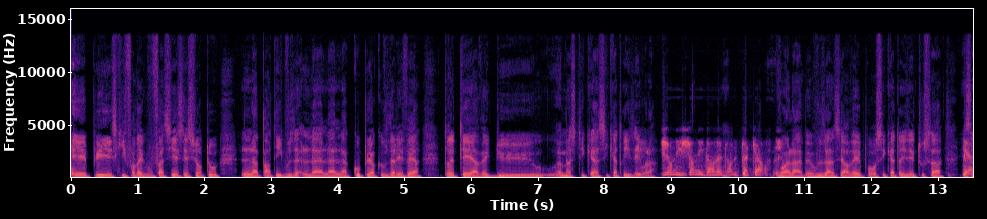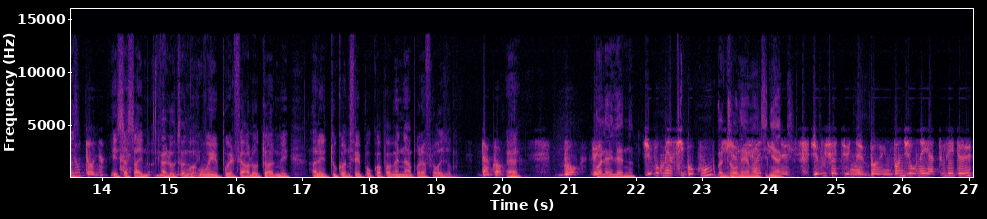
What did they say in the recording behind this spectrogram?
Et, et puis, ce qu'il faudrait que vous fassiez, c'est surtout la partie que vous, la, la, la coupure que vous allez faire, traiter avec du un mastic à cicatriser, voilà. J'en ai, j'en ai dans le, dans le placard. Voilà, ben vous en servez pour cicatriser tout ça. Et Mais ça, à l'automne. et ça sera une... À l'automne, oui. Oui, vous pouvez le faire à l'automne, mais allez, tout compte fait, pourquoi pas maintenant après la floraison. D'accord. Hein Bon. mais Voilà, Hélène. Je vous remercie beaucoup. Bonne journée à Montignac. une- je vous souhaite une, bo- une bonne journée à tous les deux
